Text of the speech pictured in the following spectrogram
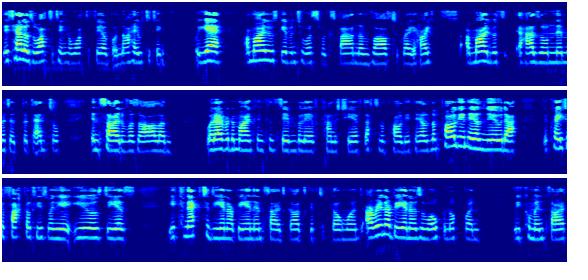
they tell us what to think and what to feel, but not how to think. But yeah, our mind was given to us to expand and evolve to great heights. Our mind was has unlimited potential inside of us all, and whatever the mind can conceive and believe can achieve. That's Napoleon Hill. Napoleon Hill knew that the creative faculties, when you use these, you connect to the inner being inside God's gifted gold mind. Our inner being is woken up when we come inside.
